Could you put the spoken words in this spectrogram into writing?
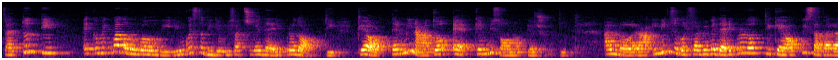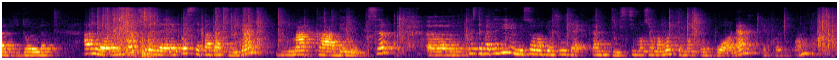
Ciao a tutti, eccomi qua con un nuovo video. In questo video vi faccio vedere i prodotti che ho terminato e che mi sono piaciuti. Allora, inizio col farvi vedere i prodotti che ho acquistato alla Lidl. Allora, vi faccio vedere queste patatine di marca Deluxe. Uh, queste patatine mi sono piaciute tantissimo, sono molto molto buone. Eccole qua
